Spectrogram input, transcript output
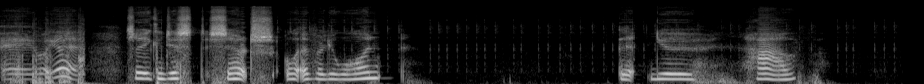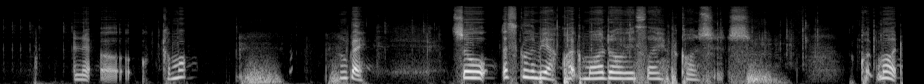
Uh, but yeah, so you can just search whatever you want that you have, and it'll come up. Okay, so this is going to be a quick mod, obviously, because it's quick mod.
